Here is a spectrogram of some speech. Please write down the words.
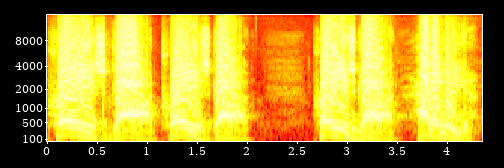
Praise God. Praise God. Praise God. Hallelujah.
